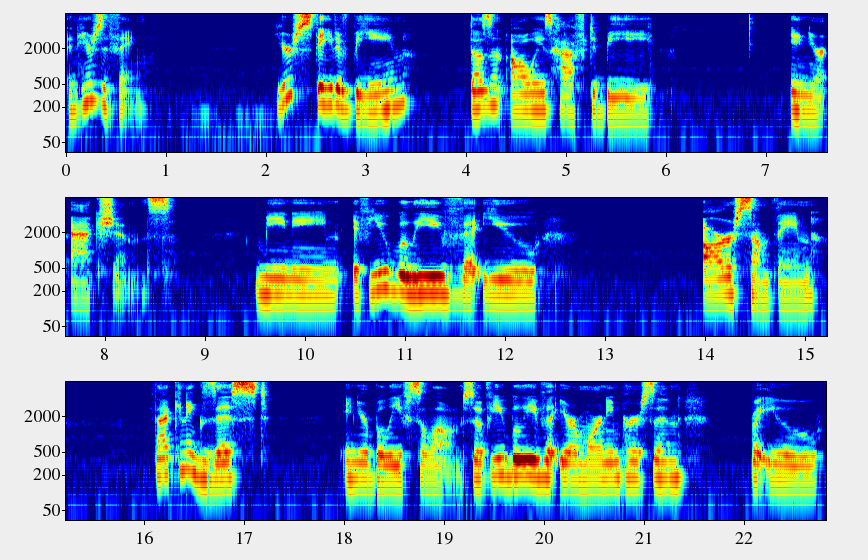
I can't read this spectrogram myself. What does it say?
And here's the thing your state of being doesn't always have to be in your actions. Meaning, if you believe that you are something that can exist in your beliefs alone. So if you believe that you're a morning person, but you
